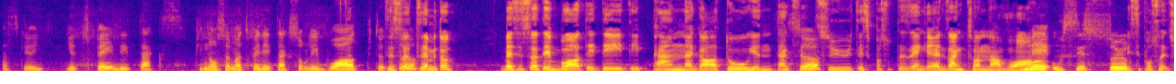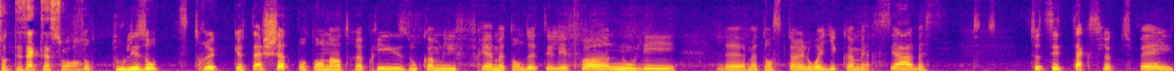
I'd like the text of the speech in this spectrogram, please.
Parce que y a, tu payes des taxes. Puis non seulement tu payes des taxes sur les boîtes, puis tout C'est ça. ça, tu sais, mettons, ben c'est ça, tes boîtes et tes, tes pannes à gâteau, il y a une taxe ça. là-dessus. Tu sais, c'est pas sur tes ingrédients que tu vas en avoir, mais aussi sur c'est pour sur, sur tes accessoires. sur tous les autres petits trucs que tu achètes pour ton entreprise ou comme les frais, mettons, de téléphone ou les, le, mettons, si tu as un loyer commercial, ben, toutes ces taxes-là que tu payes,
